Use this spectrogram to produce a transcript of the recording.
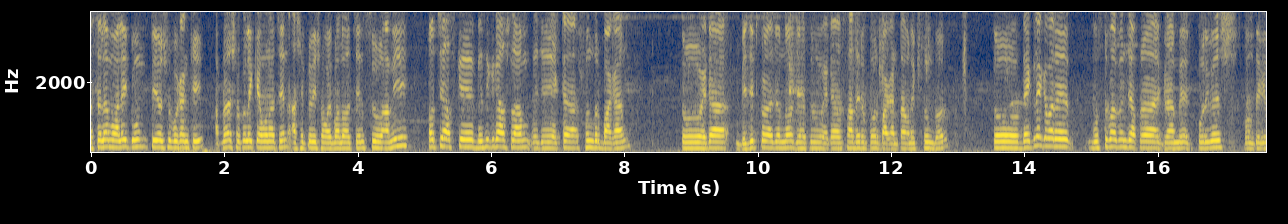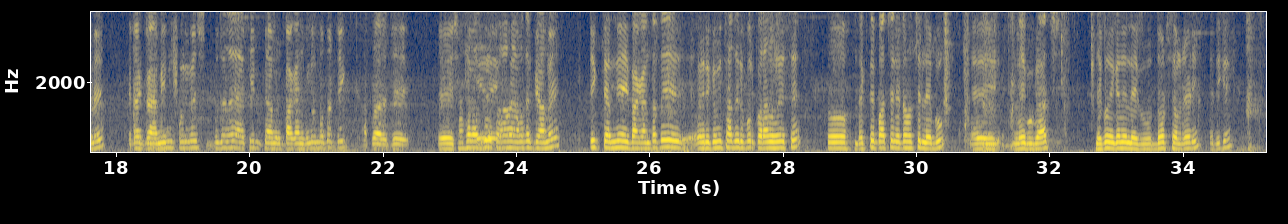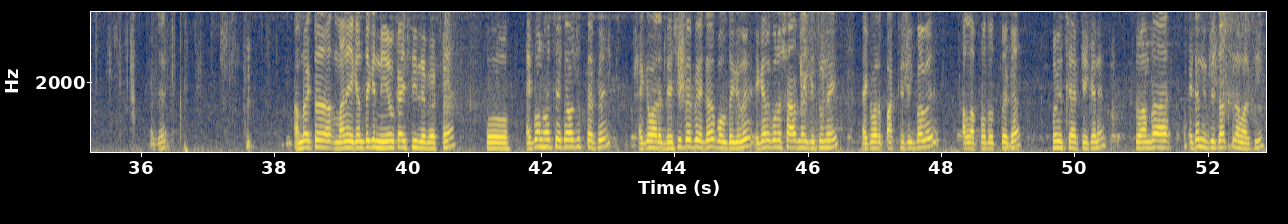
আসসালামু আলাইকুম, প্রিয় শুভাকাঙ্ক্ষী। আপনারা সকলে কেমন আছেন? আশা করি সবাই ভালো আছেন। সো আমি হচ্ছে আজকে বেসিক্যালি আসলাম এই যে একটা সুন্দর বাগান। তো এটা ভিজিট করার জন্য, যেহেতু এটা ছাদের উপর বাগানটা অনেক সুন্দর। তো দেখলে একেবারে বুঝতে পারবেন যে আপনারা গ্রামের পরিবেশ বলতে গেলে, এটা গ্রামীণ পরিবেশ বোঝা যায় আর কি, গ্রামের বাগানগুলোর মতো ঠিক। আপনার যে চাষাবাদগুলো করা হয় আমাদের গ্রামে, ঠিক তেমনি এই বাগানটাতে ওইরকমই ছাদের উপর করানো হয়েছে। তো দেখতে পাচ্ছেন এটা হচ্ছে লেবু, এই লেবু গাছ। দেখুন এখানে লেবু ধরছে অলরেডি এদিকে। আমরা একটা মানে এখান থেকে নিয়েও খাইছি লেবু একটা। তো এখন হচ্ছে এটা হচ্ছে পেঁপে, একেবারে দেশি পেঁপে এটা বলতে গেলে। এখানে কোনো সার নেই, কিছু নেই। একেবারে প্রাকৃতিকভাবে আল্লাহ প্রদত্ত এটা হয়েছে আর কি এখানে। তো আমরা এটা নিতে চাচ্ছিলাম আর কি।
